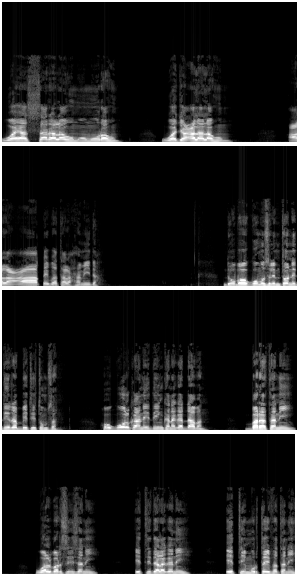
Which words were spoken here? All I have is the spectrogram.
ويسر لهم أمورهم وجعل لهم العاقبة الحميدة۔ duuba hogguu muslimtoonnitiin rabbiitti tumsan hogguu olkaaniitiin kana gaddaaban baratanii wal barsiisanii itti dalaganii ittiin murteeyfatanii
